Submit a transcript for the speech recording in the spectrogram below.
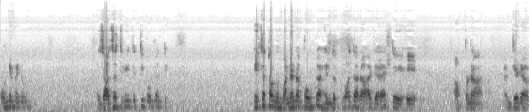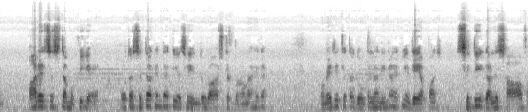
ਉਹਨੇ ਮੈਨੂੰ ਇਜਾਜ਼ਤ ਨਹੀਂ ਦਿੱਤੀ ਬੋਲਣ ਦੀ। ਇਹ ਤਾਂ ਤੁਹਾਨੂੰ ਮੰਨਣਾ ਪਊਗਾ, ਹਿੰਦੂਤਵਾ ਦਾ ਰਾਜ ਹੈ ਤੇ ਇਹ ਆਪਣਾ ਜਿਹੜਾ ਆਰਐਸਐਸ ਦਾ ਮੁਖੀ ਹੈ, ਉਹ ਤਾਂ ਸਿੱਧਾ ਕਹਿੰਦਾ ਕਿ ਅਸੀਂ ਹਿੰਦੂ ਰਾਸ਼ਟਰ ਬਣਾਉਣਾ ਹੈਗਾ। ਹੁਣ ਇਹਦੇ 'ਚ ਤਾਂ ਦੋ ਗੱਲਾਂ ਨਹੀਂ ਨਾ ਹੈਗੀਆਂ। ਜੇ ਆਪਾਂ ਸਿੱਧੀ ਗੱਲ ਸਾਫ਼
